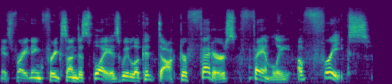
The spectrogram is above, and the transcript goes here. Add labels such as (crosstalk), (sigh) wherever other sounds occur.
It's Frightening Freaks on display as we look at Dr. Fetter's family of freaks.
